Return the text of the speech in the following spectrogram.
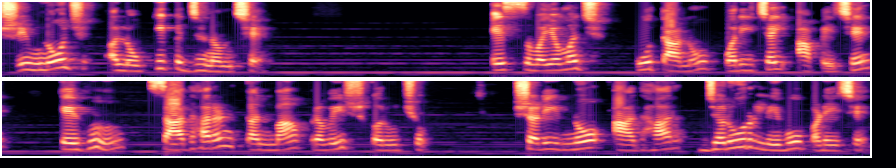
શિવનો જ અલૌકિક જન્મ છે. એ સ્વયં જ પોતાનો પરિચય આપે છે કે હું સાધારણ તનમાં પ્રવેશ કરું છું. શરીરનો આધાર જરૂર લેવો પડે છે.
